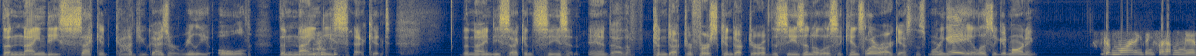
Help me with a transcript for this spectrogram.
The 92nd, God, you guys are really old. The 92nd, the 92nd season, and uh, the conductor, first conductor of the season, Elissa Kinstler, our guest this morning. Hey, Elissa, good morning. Good morning. Thanks for having me.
